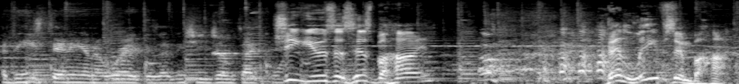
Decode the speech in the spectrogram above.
I think he's standing in her way because I think she jumped that corner. She uses his behind, oh. then leaves him behind.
